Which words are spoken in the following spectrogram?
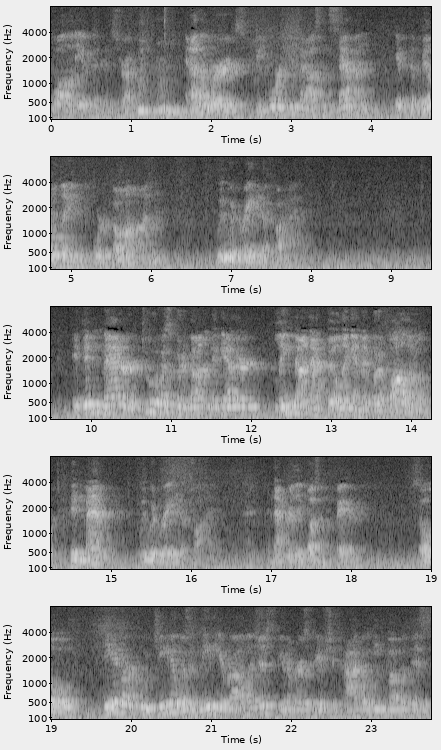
quality of the construction. In other words, before 2007, if the building were gone, we would rate it a 5. It didn't matter if two of us could have gotten together, leaned on that building, and it would have fallen over. Didn't matter. We would rate it a 5. And that really wasn't fair. So Theodore Fujita was a meteorologist, University of Chicago. He came up with this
